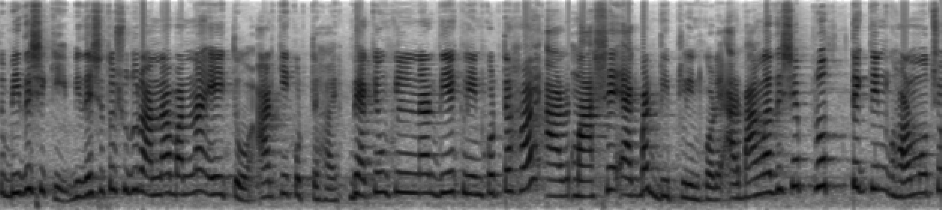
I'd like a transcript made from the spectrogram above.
তো বিদেশে কি? বিদেশে তো শুধু রান্না বান্না এই তো, আর কি করতে হয়? ভ্যাকিউম ক্লিনার দিয়ে ক্লিন করতে হয় আর মাসে একবার ডিপ ক্লিন করে। আর বাংলাদেশে প্রত্যেক দিন ঘর মোছো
